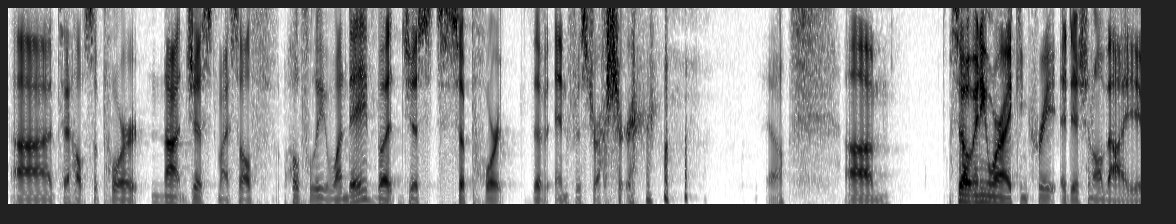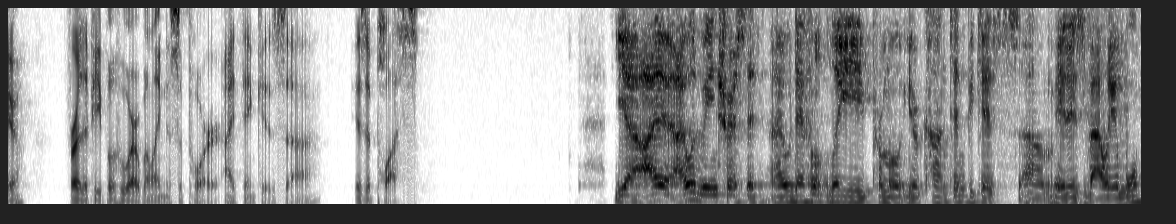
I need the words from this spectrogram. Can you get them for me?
uh, to help support not just myself, hopefully one day, but just support the infrastructure. you know? um, so anywhere I can create additional value for the people who are willing to support, I think is uh, is a plus. Yeah, I, I would be interested. I would definitely promote your content because um, it is valuable.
